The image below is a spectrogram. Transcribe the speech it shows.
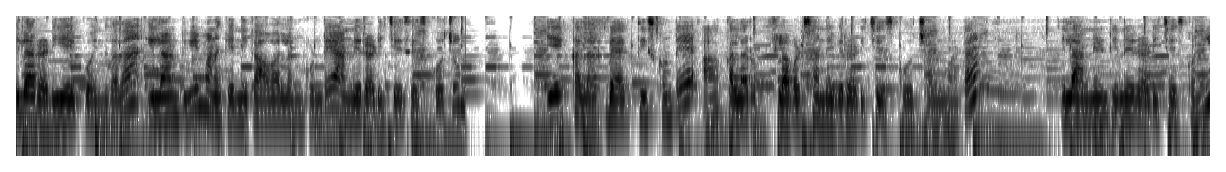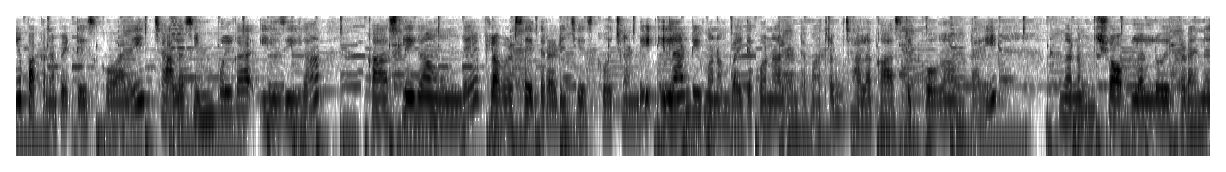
ఇలా రెడీ అయిపోయింది కదా. ఇలాంటివి మనకి ఎన్ని కావాలనుకుంటే అన్ని రెడీ చేసేసుకోవచ్చు. ఏ కలర్ బ్యాగ్ తీసుకుంటే ఆ కలర్ ఫ్లవర్స్ అనేవి రెడీ చేసుకోవచ్చు అనమాట ఇలా అన్నింటినీ రెడీ చేసుకొని పక్కన పెట్టేసుకోవాలి. చాలా సింపుల్గా ఈజీగా కాస్ట్లీగా ఉండే ఫ్లవర్స్ అయితే రెడీ చేసుకోవచ్చు అండి ఇలాంటివి మనం బయట కొనాలంటే మాత్రం చాలా కాస్ట్ ఎక్కువగా ఉంటాయి. మనం షాప్లలో ఎక్కడైనా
